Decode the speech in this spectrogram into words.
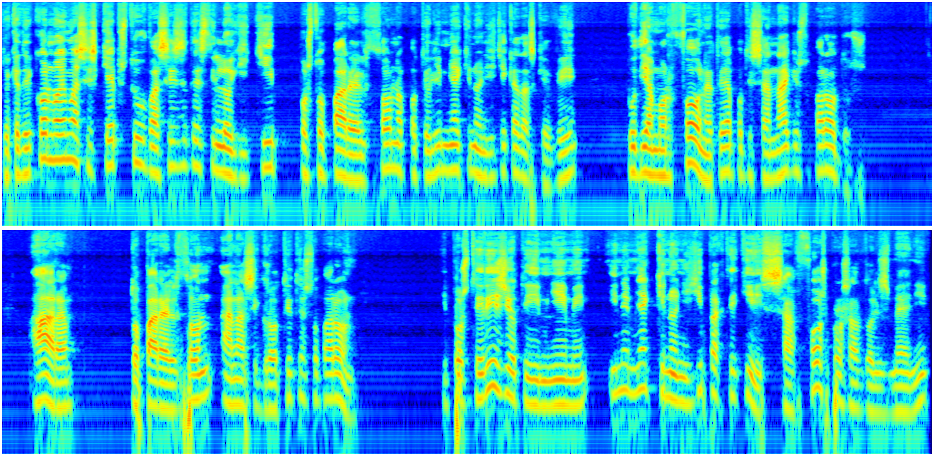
Το κεντρικό νόημα στη σκέψη του βασίζεται στη λογική πως το παρελθόν αποτελεί μια κοινωνική κατασκευή που διαμορφώνεται από τις ανάγκες του παρόντος. Άρα, το παρελθόν ανασυγκροτείται στο παρόν. Υποστηρίζει ότι η μνήμη είναι μια κοινωνική πρακτική, σαφώς προσανατολισμένη,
